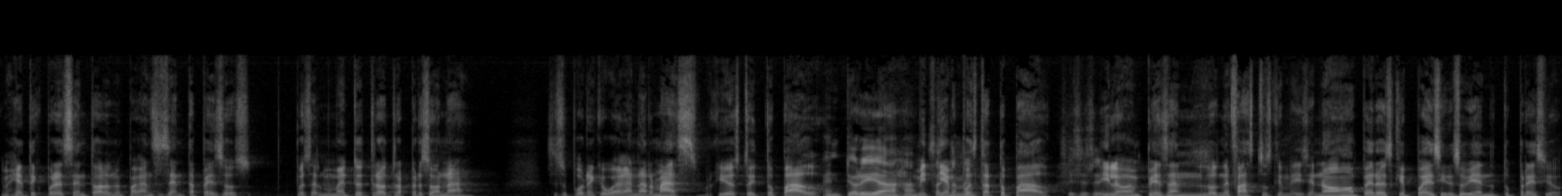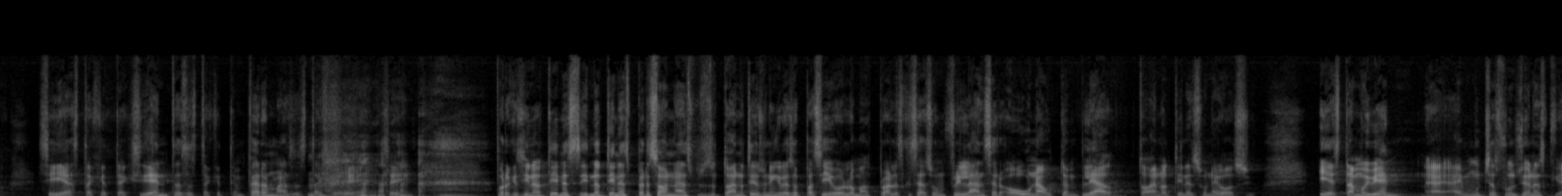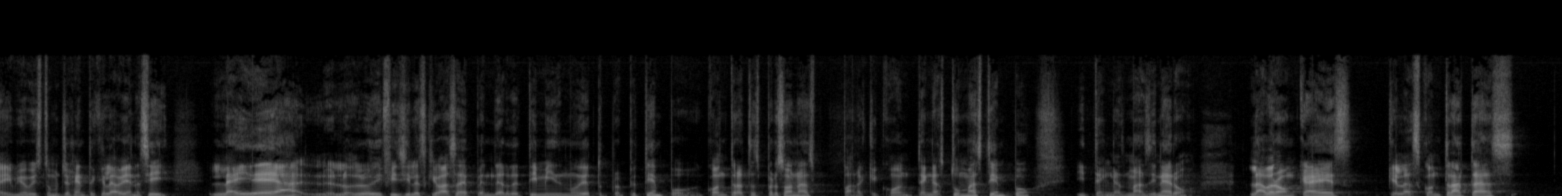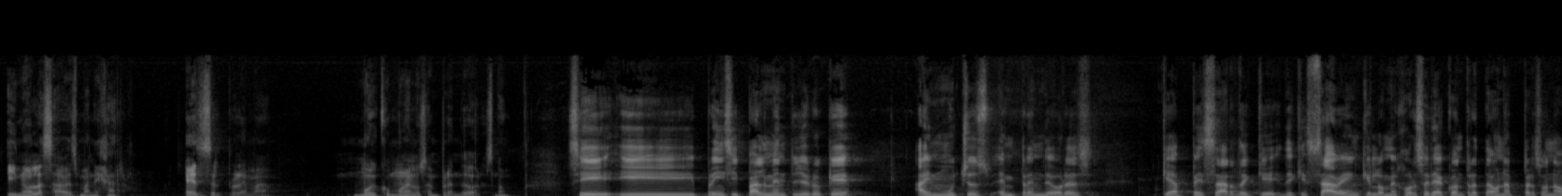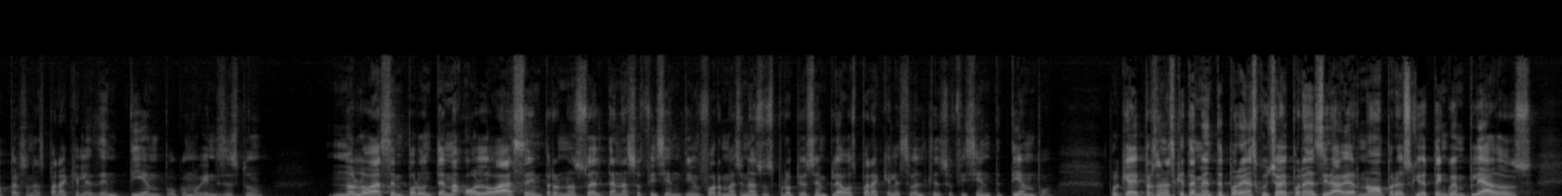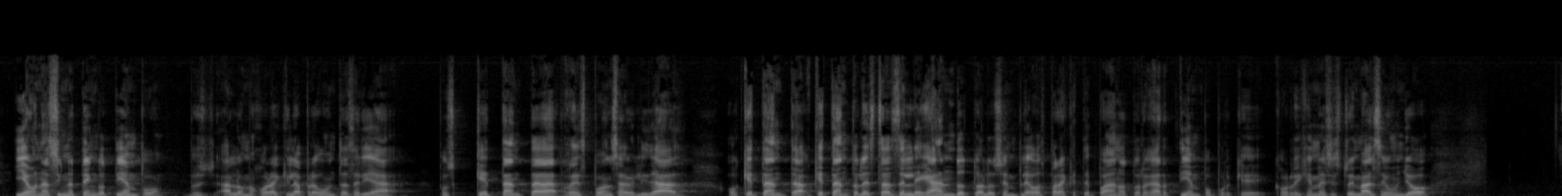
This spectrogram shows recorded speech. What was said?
imagínate que por esas 60 horas me pagan 60 pesos, pues al momento de traer otra persona, se supone que voy a ganar más, porque yo estoy topado. En teoría, ajá. Mi tiempo está topado. Sí, sí, sí. Y luego empiezan los nefastos que me dicen, no, pero es que puedes ir subiendo tu precio. Sí, hasta que te accidentas, hasta que te enfermas, hasta que... sí. Porque si no, tienes, si no tienes personas, pues todavía no tienes un ingreso pasivo, lo más probable es que seas un freelancer o un autoempleado. Todavía no tienes un negocio. Y está muy bien. Hay muchas funciones que yo he visto mucha gente que la ven así. La idea, lo, difícil es que vas a depender de ti mismo y de tu propio tiempo. Contratas personas para que tengas tú más tiempo y tengas más dinero. La bronca es que las contratas y no las sabes manejar. Ese es el problema muy común en los emprendedores, ¿no? Sí, y principalmente yo creo que hay muchos emprendedores que a pesar de que, de que saben que lo mejor sería contratar a una persona o personas para que les den tiempo, como bien dices tú, no lo hacen por un tema o lo hacen, pero no sueltan la suficiente información a sus propios empleados para que les suelte suficiente tiempo. Porque hay personas que también te pueden escuchar y pueden decir, a ver, no, pero es que yo tengo empleados y aún así no tengo tiempo. Pues a lo mejor aquí la pregunta sería, pues, ¿qué tanta responsabilidad o qué, qué tanto le estás delegando tú a los empleados para que te puedan otorgar tiempo? Porque, corrígeme si estoy mal, según yo,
